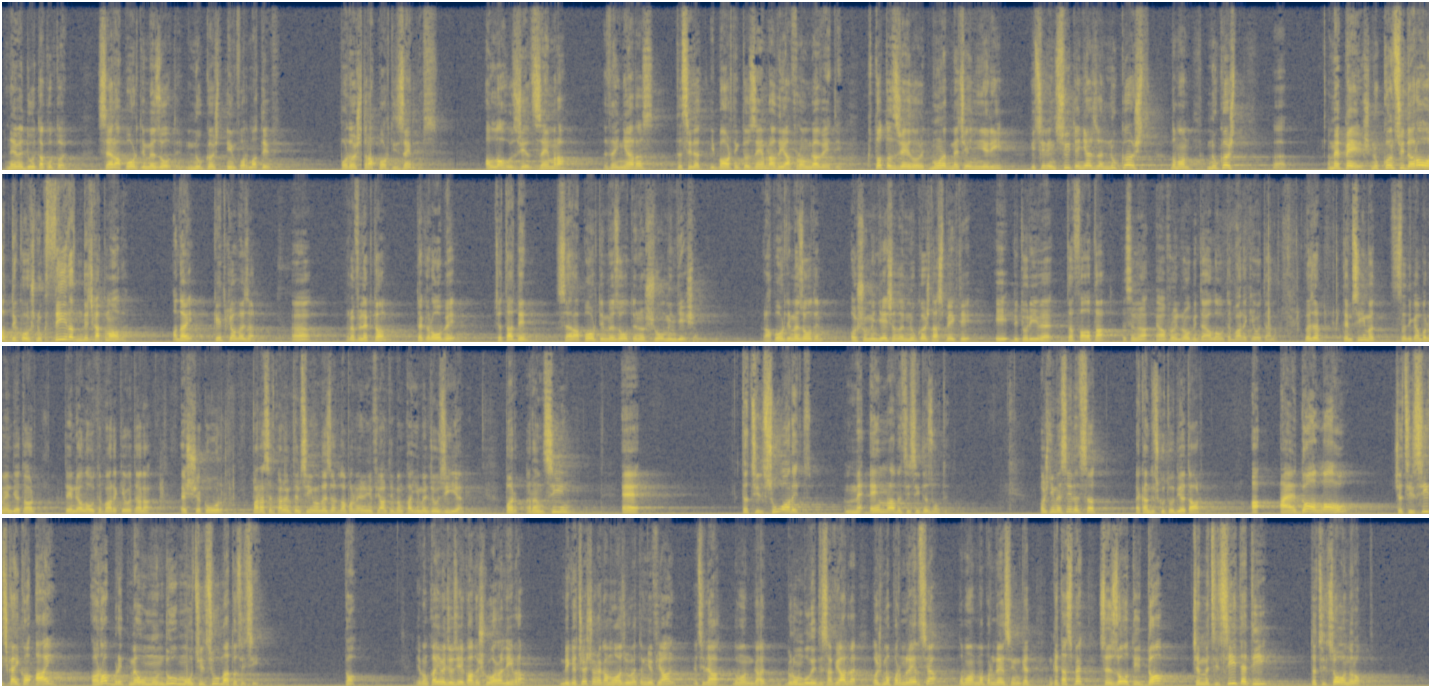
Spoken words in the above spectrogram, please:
neve duhet ta kuptojmë se raporti me Zotin nuk është informativ, por është raporti i zemrës. Allahu zgjedh zemra dhe njerëz të cilët i bartin këto zemra dhe i afron nga vetja. Këta të zgjedhurit mundet me qenë një njeri i cili në sytë e njerëzve nuk është, domthon, nuk është me peshë, nuk konsiderohet dikush, nuk thirret në diçka të madhe. Andaj këtë kjo vllezër ë reflekton tek robi që ta din se raporti me Zotin është shumë i ndjeshëm. Raporti me Zotin është shumë i ndjeshëm dhe nuk është aspekti i diturive të thata të cilat na e afrojnë robin te Allahu tebareke ue teala. Vllezër, te mësimet të cilat i kanë përmend dijetarët te emri Allahu tebareke ue teala, esh-Shekur, para se të kalojmë te mësimet vllezër, do ta përmendi një fjalë të Ibn Kajim el-Xheuzije për rëndësinë e të cilësuarit me emra dhe cilësitë e Zotit. është një meselë që sot e kanë diskutuar dietar, a a e do Allahu që cilësitë çka i ka ai robtë me u mundu me u cilësu me ato cilësi. Po. Ibn Kajim el Xhevzije ka të shkruar libra, mbi këtë çështje unë e kam huazu vetëm një fjalë, e cila domthon nga grumbulli i disa fjalëve është më përmbledhësja, domthon më përmbledhësja në këtë në këtë aspekt se Zoti do që me cilësitë e tij të cilësohen robt.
